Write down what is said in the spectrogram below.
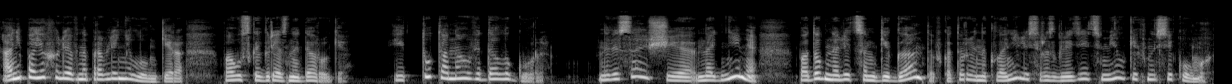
Они поехали в направлении Лунгера по узкой грязной дороге. И тут она увидала горы, нависающие над ними, подобно лицам гигантов, которые наклонились разглядеть мелких насекомых,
